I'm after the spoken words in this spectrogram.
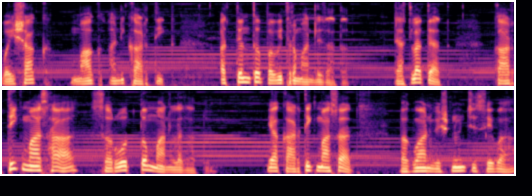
वैशाख माघ आणि कार्तिक अत्यंत पवित्र मानले जातात. त्यातला त्यात कार्तिक मास हा सर्वोत्तम मानला जातो. या कार्तिक मासात भगवान विष्णूंची सेवा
